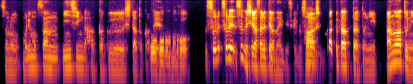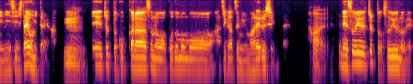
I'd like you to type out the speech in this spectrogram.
その森本さん妊娠が発覚したとかで、ほうほうほうほそれ、それすぐ知らされてはないんですけど、そはいのしばらく経った後に、あの後に妊娠したよみたいな。う。うん。で、ちょっとこっからその子供も8月に生まれるし、みたいはい。な。で、そういう、ちょっとそういうので、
